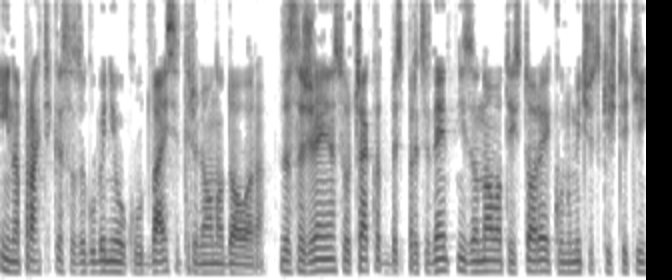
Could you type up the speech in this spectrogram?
и на практика са загубени около 20 трилиона долара. За съжаление се очакват безпредседентни за новата история економически щети.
